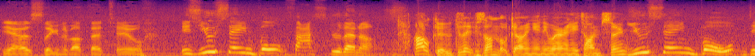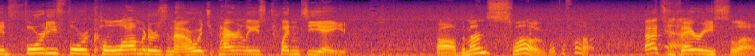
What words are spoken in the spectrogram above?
Yeah, I was thinking about that too. Is Usain Bolt faster than us? I'll Google it because I'm not going anywhere anytime soon. Usain Bolt did 44 kilometers an hour, which apparently is 28. Oh, the man's slow. What the fuck? That's Yeah. very slow.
